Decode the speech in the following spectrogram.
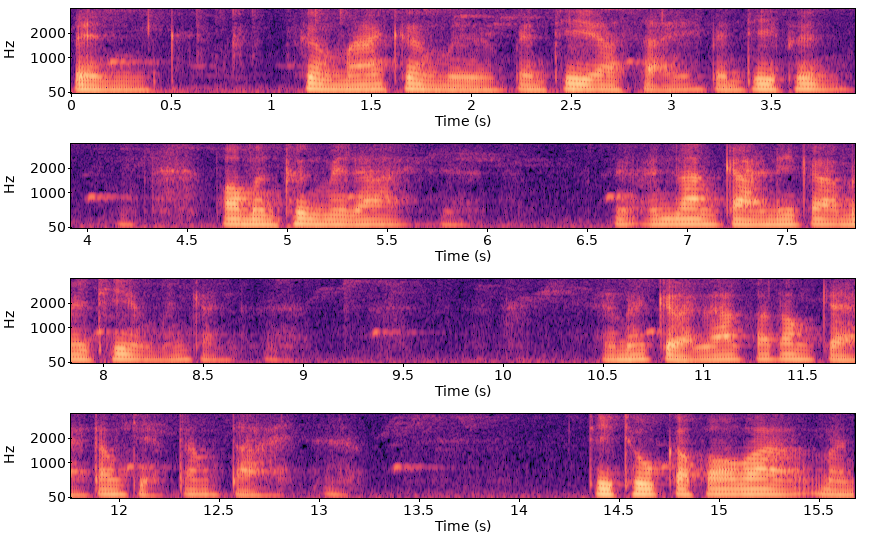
เป็นเครื่องไม้เครื่องมือเป็นที่อาศัยเป็นที่พึ่ง เพราะมันพึ่งไม่ได้อันร่างกายนี้ก็ไม่เที่ยงเหมือนกันเห็นไหมเกิดแล้วก็ต้องแก่ต้องเจ็บต้องตาย ที่ทุกข์ก็เพราะว่ามัน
